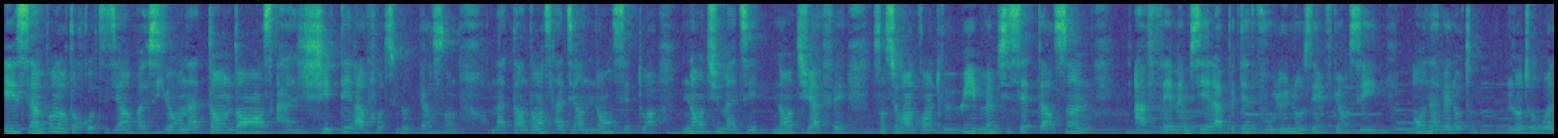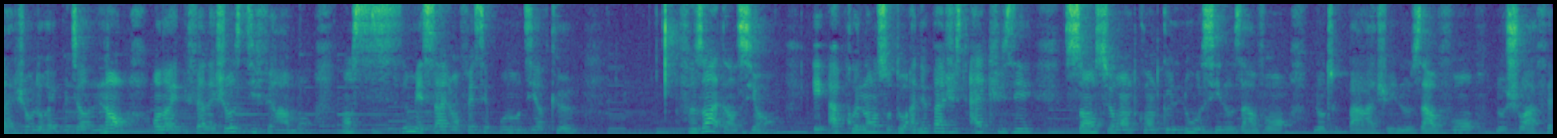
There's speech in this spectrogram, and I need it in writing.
Et c'est un peu notre quotidien parce qu'on a tendance à jeter la faute sur d'autres personnes. On a tendance à dire non, c'est toi, non, tu m'as dit, non, tu as fait, sans se rendre compte que oui, même si cette personne a fait, même si elle a peut-être voulu nous influencer, on avait notre, notre rôle à jouer, on aurait pu dire non, on aurait pu faire les choses différemment. Donc, ce message, en fait, c'est pour nous dire que faisons attention et apprenons surtout à ne pas juste accuser sans se rendre compte que nous aussi nous avons notre part à jouer, nous avons nos choix à faire.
